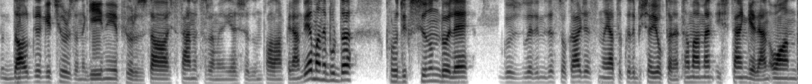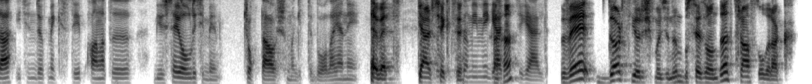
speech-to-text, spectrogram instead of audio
dalga geçiyoruz hani geyini yapıyoruz işte Aa işte sen de travma yaşadın falan filan diye ama hani burada prodüksiyonun böyle gözlerimize sokarcasına yaptıkları bir şey yoktu. Hani tamamen işten gelen o anda içini dökmek isteyip anlattığı bir şey olduğu için benim çok daha hoşuma gitti bu olay. Hani Evet, gerçekti. samimi gerçekçi geldi. Ve dört yarışmacının bu sezonda trans olarak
